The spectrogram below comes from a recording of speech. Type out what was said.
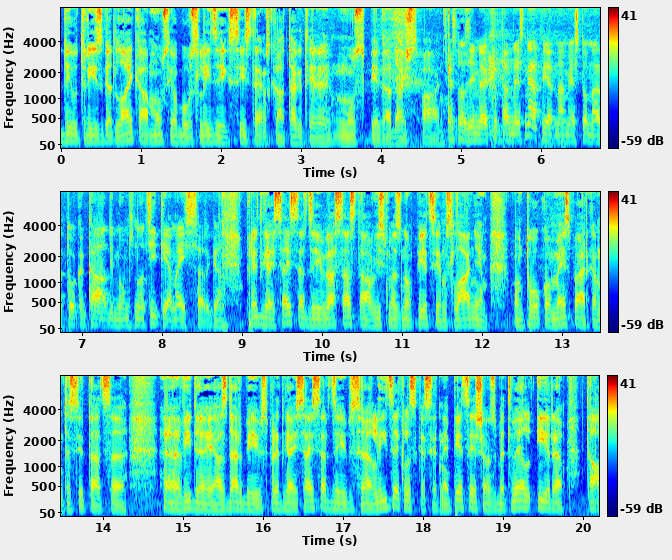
divu, trīs gadu laikā mums jau būs līdzīgas sistēmas, kā tagad ir mūsu piegādājuši Spāņi. Tas nozīmē, ka mēs neapmierināmies tomēr to, ka kādi mums no no citiem aizsargā? Pretgaisa aizsardzība sastāv vismaz no pieciem slāņiem, un to, ko mēs pērkam, tas ir tāds uh, vidējās darbības pretgaisa aizsardzības uh, līdzeklis, kas ir nepieciešams, bet vēl ir uh, tā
